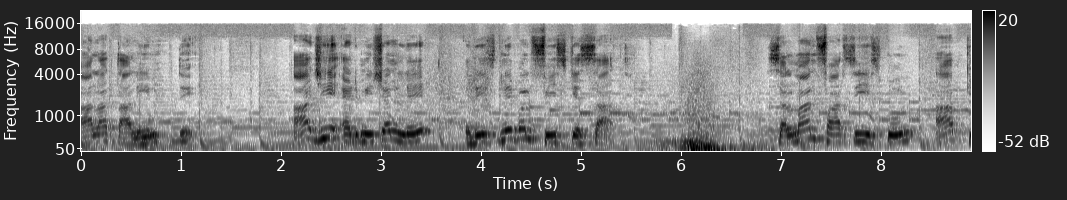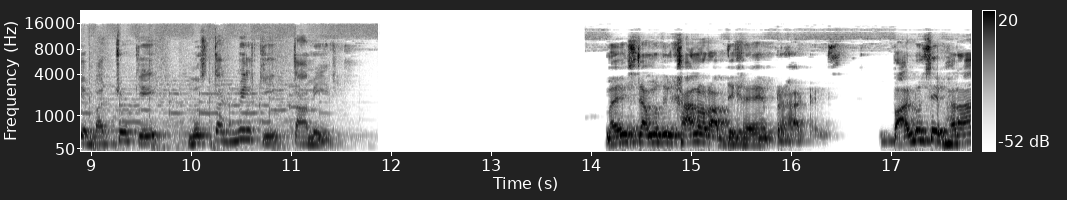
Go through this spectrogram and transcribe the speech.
आला तालीम दें। आज ही एडमिशन ले रीजनेबल फ़ीस के साथ। सलमान फारसी स्कूल आपके बच्चों की मुस्तकबिल की तामीर। मैं इस्लामुद्दीन खान और आप देख रहे हैं प्रहार टाइम्स। बालू से भरा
